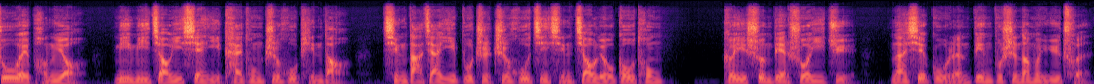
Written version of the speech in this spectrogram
诸位朋友，秘密教义现已开通知乎频道，请大家一步至知乎进行交流沟通。可以顺便说一句，那些古人并不是那么愚蠢，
